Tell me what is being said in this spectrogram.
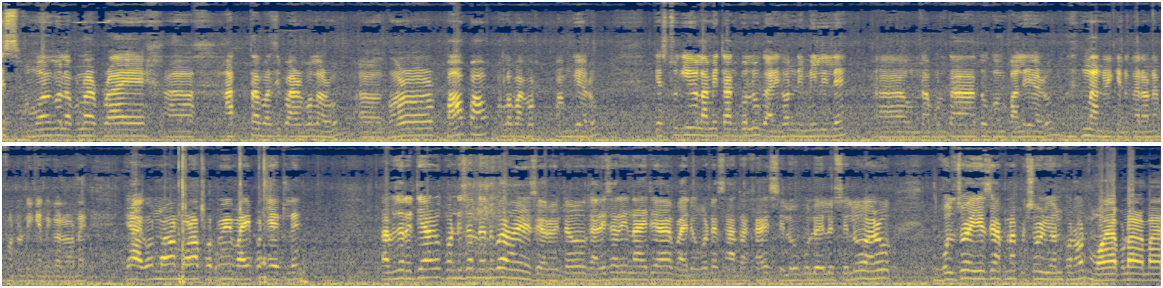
সময় গ'ল আপোনাৰ প্ৰায় সাতটা বাজি পাৰ হ'ল আৰু। ঘৰৰ পাওঁ পাওঁ অলপ আগত পামগৈ আৰু। কেছটো কি হ'ল আমি তাত গ'লোঁ গাড়ীখন নিমিলিলে। উল্টা পুল্টাটো গম পালেই আৰু। মানুহে কেনেকুৱা ধৰণে ফটো দি কেনেকুৱা ধৰণে। এই আগৰ মাহত মৰা ফটোৱে মাৰি পঠিয়াই দিলে তাৰপিছত এতিয়া আৰু কণ্ডিশ্যন তেনেকুৱা হৈ আছে আৰু। এতিয়াও গাড়ী চাড়ী নাই এতিয়া বাইদেউ ঘৰতে চাহ তাহ খাই চেলো বুলি আহিলোঁ চেলো আৰু ভলচ আহি আছে আপোনাৰ পিছৰ ইয়নখনত। মই আপোনাৰ আমাৰ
